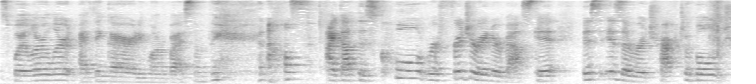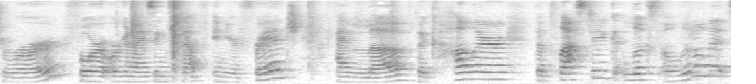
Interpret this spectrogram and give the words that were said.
spoiler alert, I think I already want to buy something else. I got this cool refrigerator basket. This is a retractable drawer for organizing stuff in your fridge. I love the color. The plastic looks a little bit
